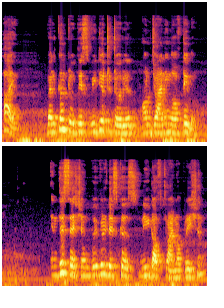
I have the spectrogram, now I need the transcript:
Hi, welcome to this video tutorial on joining of table. In this session, we will discuss need of join operation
